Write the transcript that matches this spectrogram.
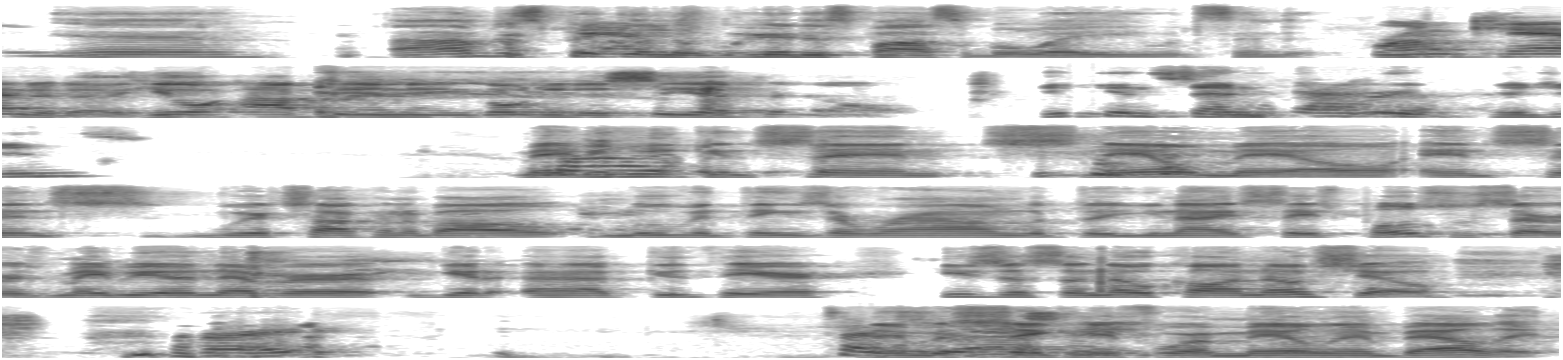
Yeah, I'm just picking the weirdest possible way he would send it. From Canada, he'll opt in and go to the CFL. He can send pigeons. Maybe he can send snail mail. And since we're talking about moving things around with the United States Postal Service, maybe he'll never get uh, get there. He's just a no call, no show. Right? They're Text mistaking it for a mail in ballot.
